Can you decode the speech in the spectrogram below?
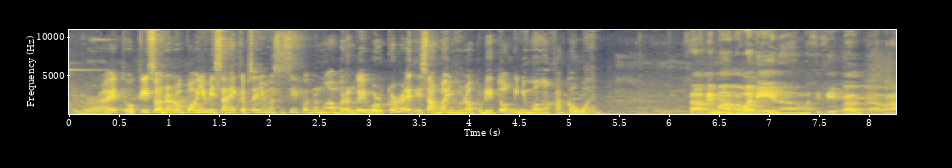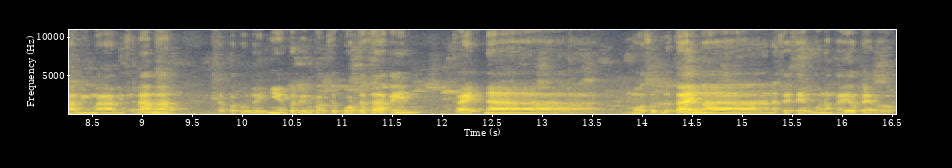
Alright, okay. So, ano naman po ang inyong mensahe, Kap, sa inyong masisipag ng mga barangay worker? At isama niyo muna po dito ang inyong mga kagawad. Sa aking mga kawani na masisipag, ah, maraming maraming salamat sa patuloy niyo pa rin pagsuporta sa akin. Kahit na most of the time, uh, nasa-sermonan kayo, pero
